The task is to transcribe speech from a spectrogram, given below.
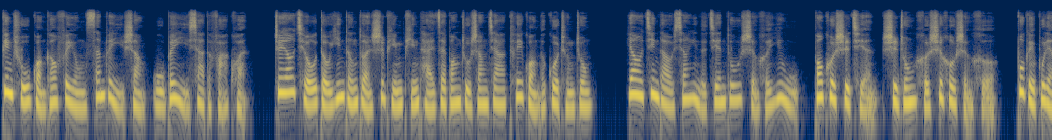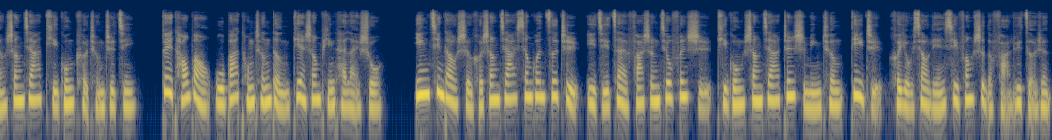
并处广告费用三倍以上五倍以下的罚款。这要求抖音等短视频平台在帮助商家推广的过程中，要尽到相应的监督审核义务，包括事前、事中和事后审核，不给不良商家提供可乘之机。对淘宝、五八同城等电商平台来说，应尽到审核商家相关资质，以及在发生纠纷时提供商家真实名称、地址和有效联系方式的法律责任，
